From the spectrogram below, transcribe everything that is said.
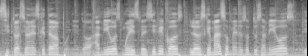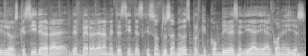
situaciones que te van poniendo amigos muy específicos, los que más o menos son tus amigos y los que sí de, verdad, de verdaderamente sientes que son tus amigos porque convives el día a día con ellos.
